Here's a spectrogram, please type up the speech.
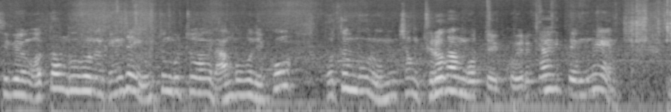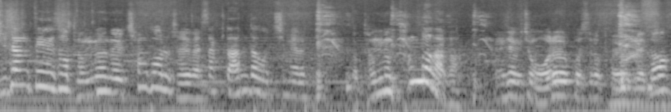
지금 어떤 부분은 굉장히 울퉁불퉁하게 나온 부분이 있고 어떤 부분은 엄청 들어간 것도 있고 이렇게 하기 때문에 이 상태에서 벽면을 철거를 저희가 싹 다 한다고 치면 벽면 평면화가 굉장히 좀 어려울 것으로 보여요. 그래서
